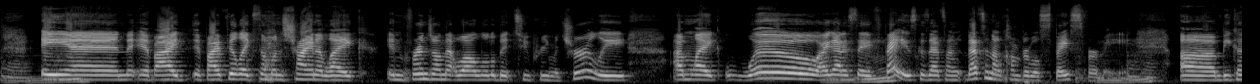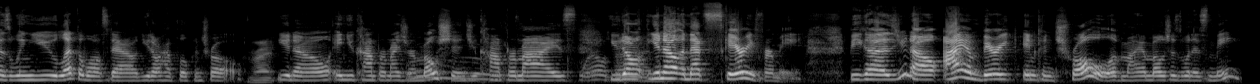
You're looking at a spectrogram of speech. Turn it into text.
Mm-hmm. And if I if I feel like someone's trying to like infringe on that wall a little bit too prematurely, I'm like, whoa, I gotta save mm-hmm. face because that's un- that's an uncomfortable space for me. Mm-hmm. Um, because when you let the walls down, you don't have full control, Right. You know, and you compromise your emotions, you compromise, Well you don't, you know, and that's scary for me because you know I am very in control of my emotions when it's me.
